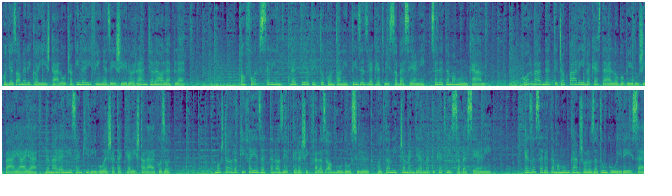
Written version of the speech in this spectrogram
hogy az amerikai istáló csak idei fényezéséről rántja le a leplet. A Forbes szerint Detti a TikTokon tanít tízezreket visszabeszélni, szeretem a munkám. Horváth Detti csak pár éve kezdte el logopédusi pályáját, de már egészen kirívó esetekkel is találkozott. Most arra kifejezetten azért keresik fel az aggódó szülők, hogy tanítsa meg gyermeküket visszabeszélni. Ez a Szeretem a munkám sorozatunk új része.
